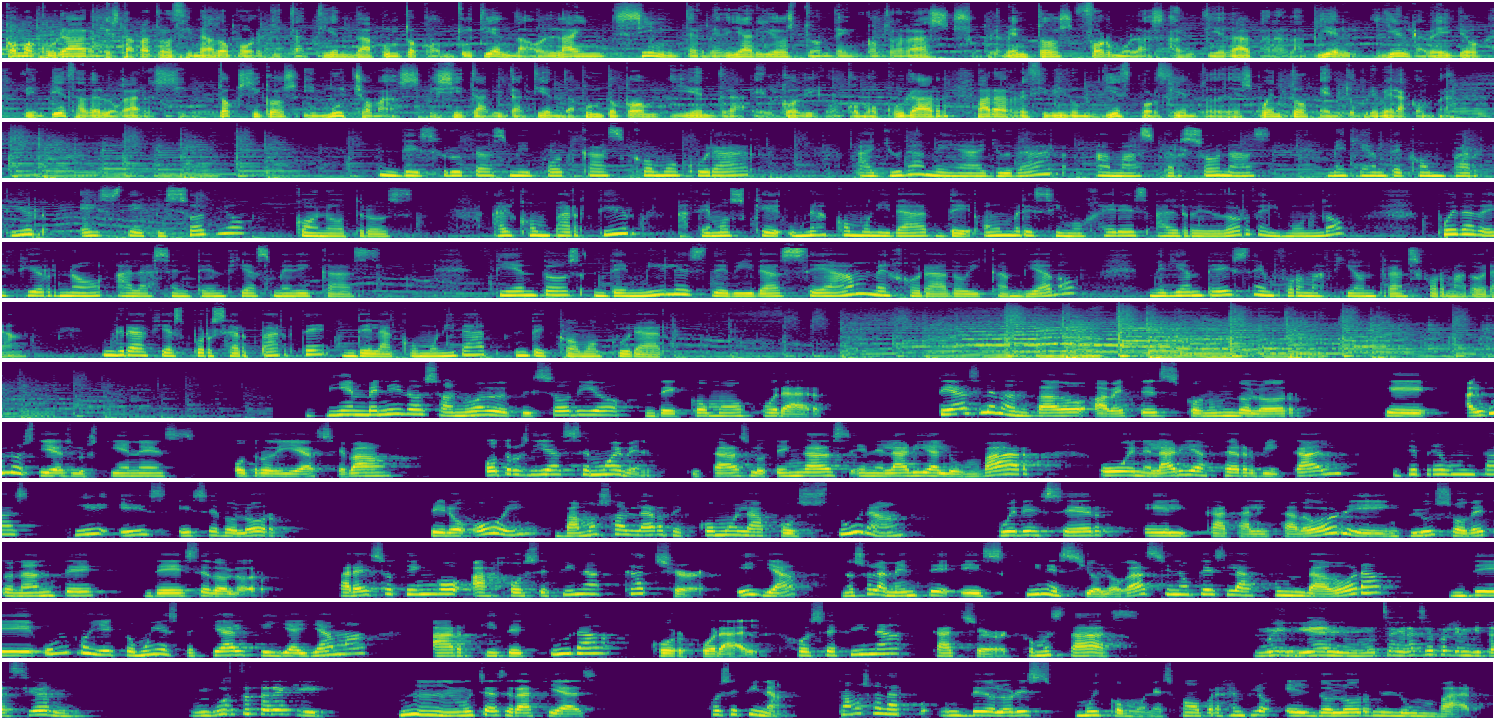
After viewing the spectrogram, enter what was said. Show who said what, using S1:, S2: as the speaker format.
S1: Cómo curar está patrocinado por vitatienda.com, tu tienda online sin intermediarios donde encontrarás suplementos, fórmulas antiedad para la piel y el cabello, limpieza del hogar sin tóxicos y mucho más. Visita vitatienda.com y entra el código como curar para recibir un 10% de descuento en tu primera compra.
S2: ¿Disfrutas mi podcast Cómo curar? Ayúdame a ayudar a más personas mediante compartir este episodio con otros. Al compartir, hacemos que una comunidad de hombres y mujeres alrededor del mundo pueda decir no a las sentencias médicas. Cientos de miles de vidas se han mejorado y cambiado mediante esa información transformadora. Gracias por ser parte de la comunidad de cómo curar. Bienvenidos a un nuevo episodio de Cómo curar. ¿Te has levantado a veces con un dolor que algunos días los tienes, otro día se va, otros días se mueven? Quizás lo tengas en el área lumbar o en el área cervical y te preguntas, ¿qué es ese dolor? Pero hoy vamos a hablar de cómo la postura puede ser el catalizador e incluso detonante de ese dolor. Para eso tengo a Josefina Katcher. Ella no solamente es kinesióloga, sino que es la fundadora de un proyecto muy especial que ella llama Arquitectura Corporal. Josefina Katcher, ¿cómo estás?
S3: Muy bien, muchas gracias por la invitación. Un gusto estar aquí.
S2: Mm, muchas gracias. Josefina, vamos a hablar de dolores muy comunes, como por ejemplo el dolor lumbar.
